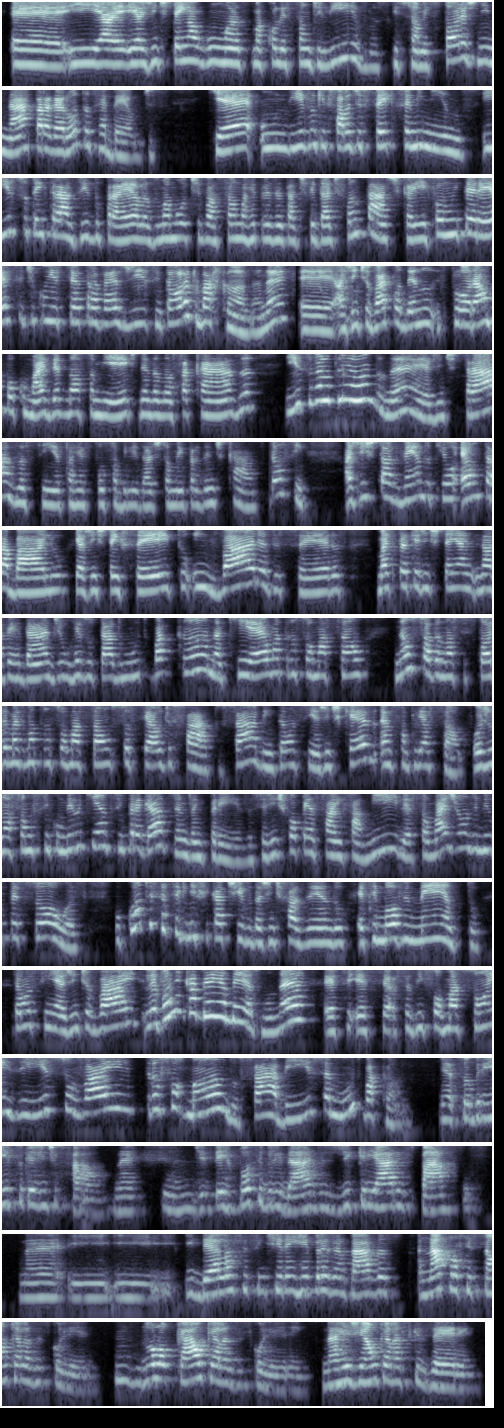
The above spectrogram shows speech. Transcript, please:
é, e, a, e, a, gente tem algumas, uma coleção de livros que se chama Histórias de Ninar para Garotas Rebeldes, que é um livro que fala de feitos femininos, e isso tem trazido para elas uma motivação, uma representatividade fantástica, e foi um interesse de conhecer através disso. Então, olha que bacana, né? É, a gente vai podendo explorar um pouco mais dentro do nosso ambiente, dentro da nossa casa, e isso vai ampliando, né? A gente traz, assim, essa responsabilidade também para dentro de casa. Então, assim, a gente está vendo que é um trabalho que a gente tem feito em várias esferas, mas para que a gente tenha, na verdade, um resultado muito bacana, que é uma transformação não só da nossa história, mas uma transformação social de fato, sabe? Então, assim, a gente quer essa ampliação. Hoje nós somos 5.500 empregados dentro da empresa. Se a gente for pensar em família, são mais de 11 mil pessoas. O quanto isso é significativo da gente fazendo esse movimento então, assim, a gente vai levando em cadeia mesmo, né? Esse, esse, essas informações e isso vai transformando, sabe? E isso é muito bacana. E é sobre isso que a gente fala, né? Uhum. De ter possibilidades de criar espaços, né? E, e, e, delas se sentirem representadas na profissão que elas escolherem, uhum. no local que elas escolherem, na região que elas quiserem?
